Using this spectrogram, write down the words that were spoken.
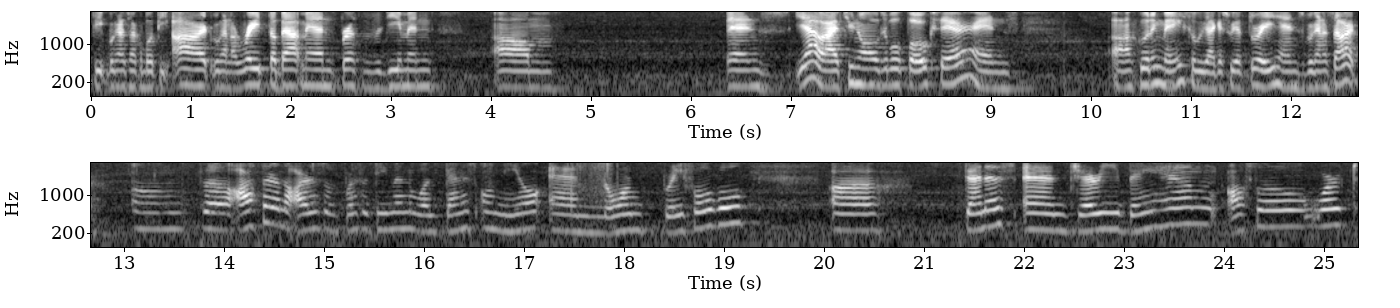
The, we're gonna talk about the art. We're gonna rate the Batman Birth of the Demon. Um, and yeah, I have two knowledgeable folks here, and uh, including me. So we, I guess we have three, and we're gonna start. Um, the author and the artist of Birth of the Demon was Dennis O'Neil and Norm Breyfogle. Uh, Dennis and Jerry Bingham also worked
